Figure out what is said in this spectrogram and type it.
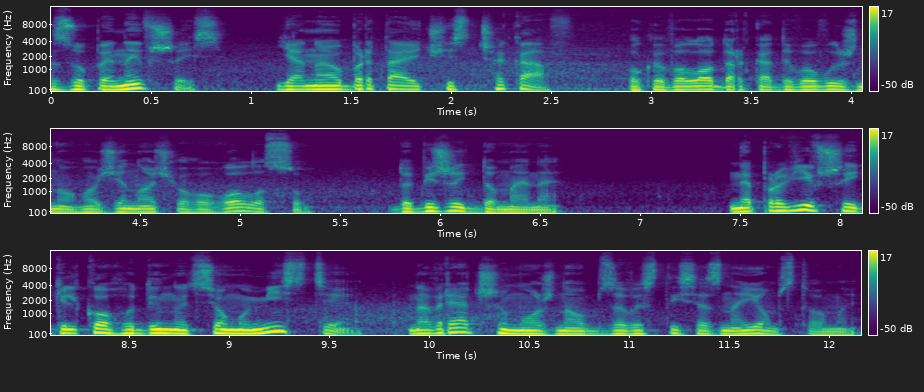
Зупинившись, я не обертаючись чекав, поки володарка дивовижного жіночого голосу добіжить до мене. Не провівши й кількох годин у цьому місті, навряд чи можна обзавестися знайомствами,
